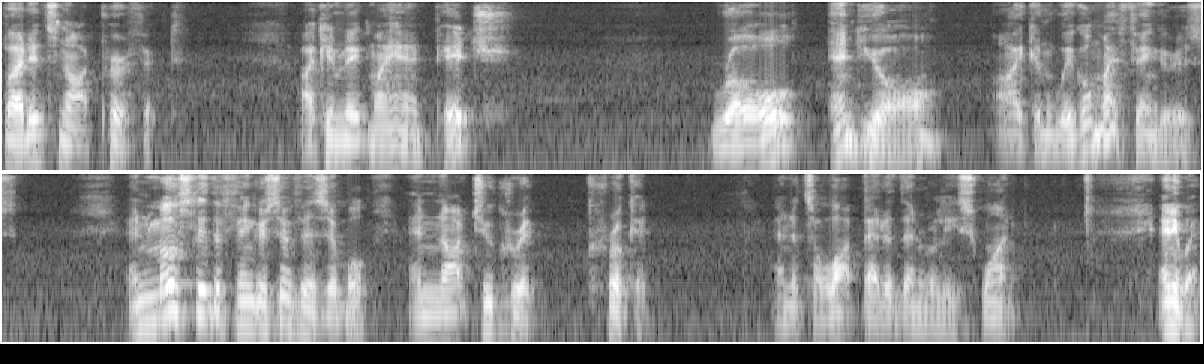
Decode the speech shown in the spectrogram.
but it's not perfect. I can make my hand pitch, roll, and yaw. I can wiggle my fingers, and mostly the fingers are visible and not too crooked. And it's a lot better than release one. Anyway,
